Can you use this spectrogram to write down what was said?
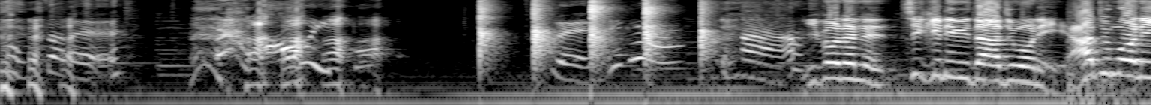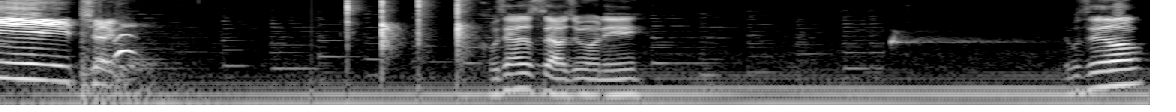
너무 잘해. 아우, 이뻐. 웬일이야. 아. 이번에는 치킨입니다 아주머니 아주머니 최고 고생하셨어요 아주머니 여보세요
